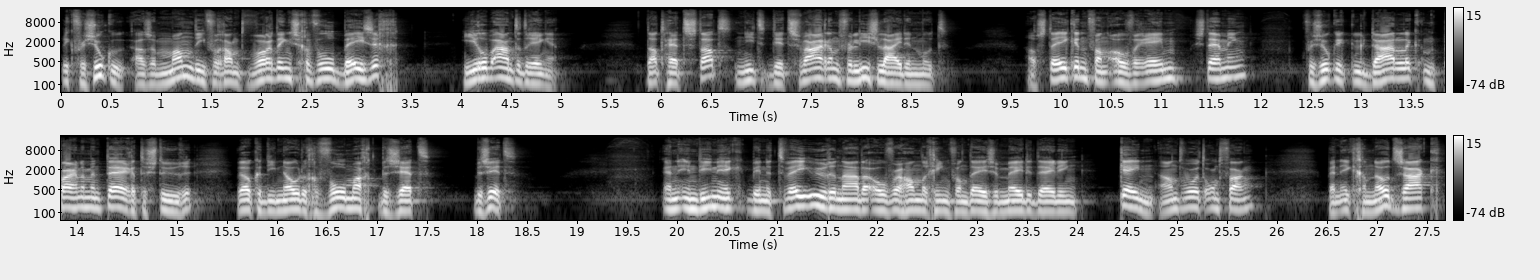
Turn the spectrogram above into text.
Ik verzoek u als een man die verantwoordingsgevoel bezig hierop aan te dringen. Dat het stad niet dit zware verlies lijden moet. Als teken van overeenstemming verzoek ik u dadelijk een parlementaire te sturen, welke die nodige volmacht bezet, bezit. En indien ik binnen twee uren na de overhandiging van deze mededeling geen antwoord ontvang, ben ik genoodzaak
